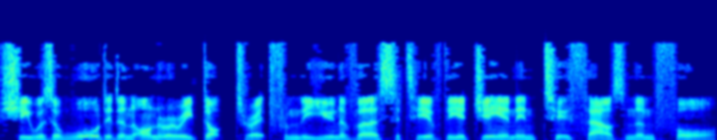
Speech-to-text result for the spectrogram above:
She was awarded an honorary doctorate from the University of the Aegean in 2004.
